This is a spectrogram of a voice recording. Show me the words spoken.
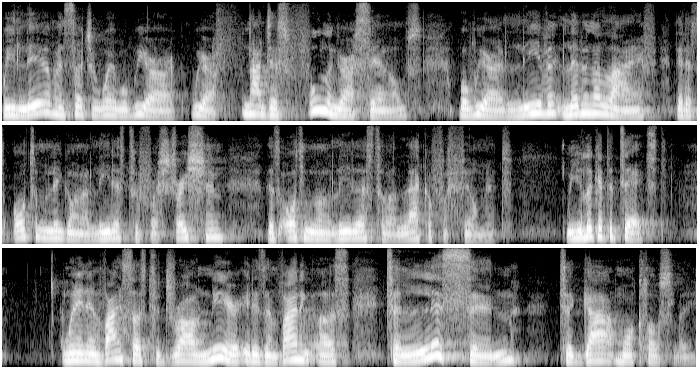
we live in such a way where we are, we are not just fooling ourselves, but we are living, living a life that is ultimately going to lead us to frustration, that's ultimately going to lead us to a lack of fulfillment. When you look at the text, when it invites us to draw near, it is inviting us to listen to God more closely.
